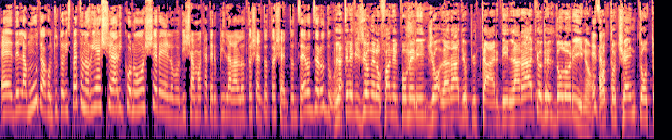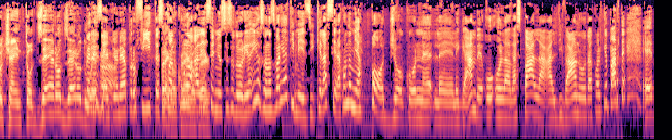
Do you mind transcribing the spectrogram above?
eh, della mutua, con tutto rispetto, non riesce a riconoscere, lo diciamo a Caterpillar all'800 800 002. La televisione lo fa nel pomeriggio, la radio più tardi, la radio del dolorino. Esatto. 800 800 002. Per esempio, Ah. ne approfitto se Prego, qualcuno prego, avesse prego. il mio stesso dolorino. Io sono svariati mesi che la sera, quando mi appoggio con le, le gambe o, o la, la spalla al divano o da qualche parte, eh,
